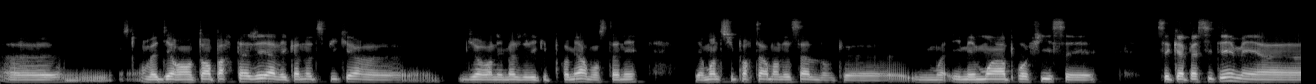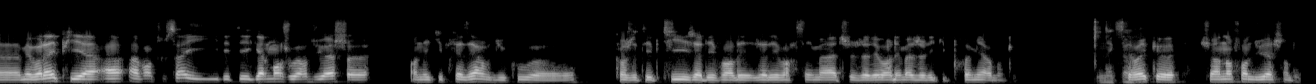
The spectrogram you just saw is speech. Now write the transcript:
on va dire en temps partagé avec un autre speaker euh, durant les matchs de l'équipe première. Bon, cette année, il y a moins de supporters dans les salles, donc euh, il, met moins à profit ses, ses capacités. Mais, mais voilà, et puis avant tout ça, il, était également joueur du H en équipe réserve. Du coup, quand j'étais petit, j'allais voir, les, j'allais voir ses matchs, j'allais voir les matchs de l'équipe première. Donc, c'est vrai que je suis un enfant du H un peu.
